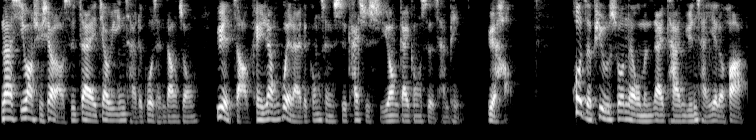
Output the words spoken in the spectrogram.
那希望学校老师在教育英才的过程当中，越早可以让未来的工程师开始使用该公司的产品越好。或者譬如说呢，我们来谈云产业的话。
